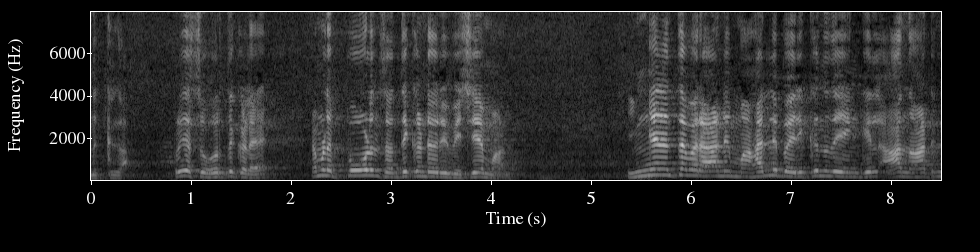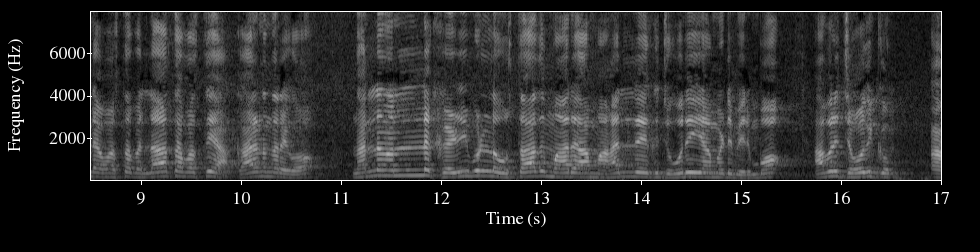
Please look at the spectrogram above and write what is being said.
നിൽക്കുക. പ്രിയ സുഹൃത്തുക്കളെ നമ്മളെപ്പോഴും ശ്രദ്ധിക്കേണ്ട ഒരു വിഷയമാണ്. ഇങ്ങനത്തെവരാണ് മഹൽ ഭരിക്കുന്നത് എങ്കിൽ ആ നാട്ടിന്റെ അവസ്ഥ വല്ലാത്ത അവസ്ഥയാണ് കാരണം എന്നറിയോ നല്ല നല്ല കഴിവുള്ള ഉസ്താദുമാർ ആ മഹലിലേക്ക് ജോലി ചെയ്യാൻ വേണ്ടി വരുമ്പോൾ അവർ ചോദിക്കും ആ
